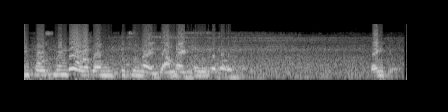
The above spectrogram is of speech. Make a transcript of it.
এনফোর্সমেন্টে ওরকম কিছু নাই যে আমরা অ্যাকশন নিতে পারব। থ্যাংক ইউ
